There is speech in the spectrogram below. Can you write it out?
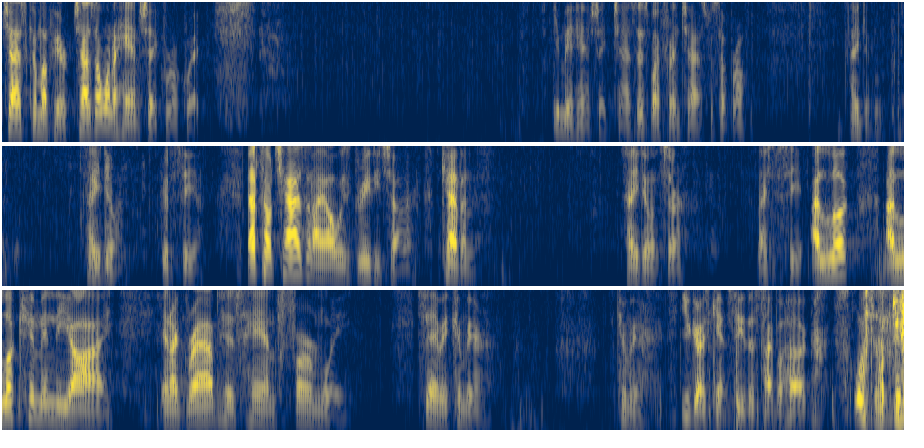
Chaz, come up here. Chaz, I want a handshake real quick. Give me a handshake, Chaz. This is my friend Chaz. What's up, bro? How you doing? How you doing? Good to see you. That's how Chaz and I always greet each other. Kevin, how you doing, sir? Nice to see you. I look, I look him in the eye, and I grab his hand firmly. Sammy, come here. Come here. You guys can't see this type of hug. What's up, dude?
